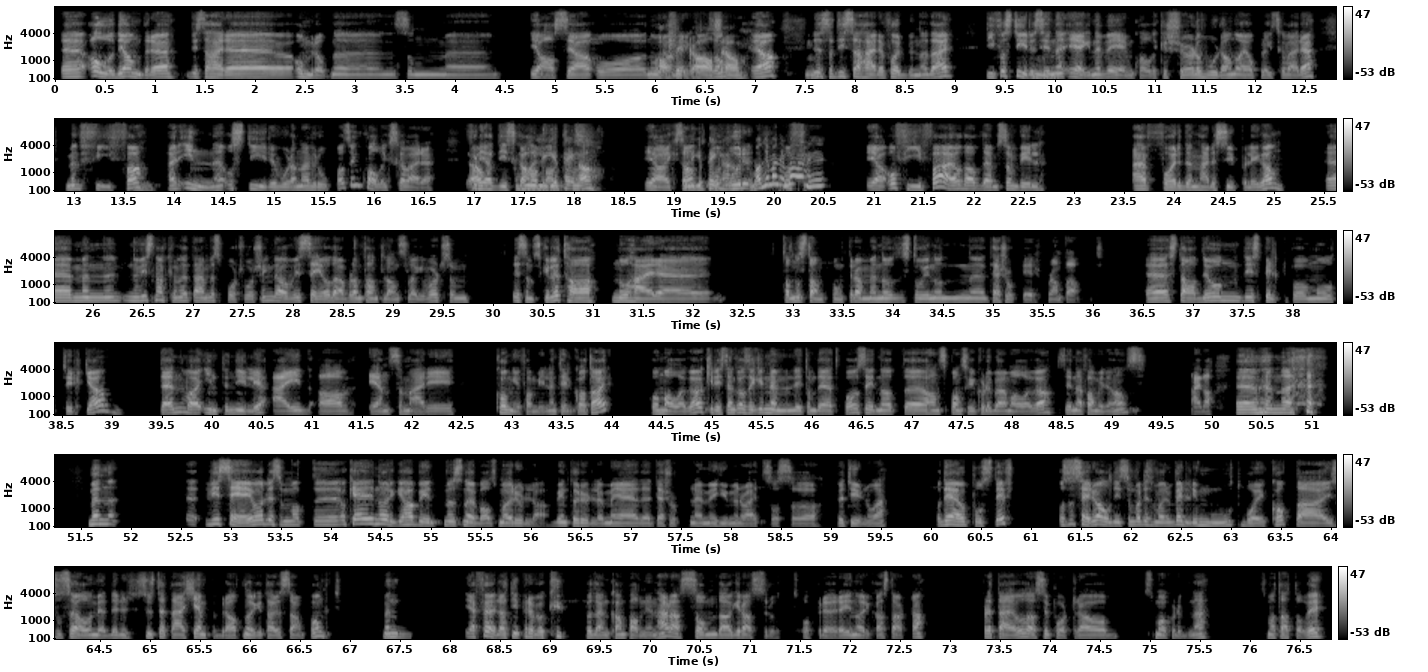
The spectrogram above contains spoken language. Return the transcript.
eh, alle de andre, disse her eh, områdene som eh, i Asia og Nord-Amerika Afrika, og sånn, ja, Mm. disse, disse her forbundene der, de får styre Mm. sine egne VM-kvaliker sjøl og hvordan opplegget skal være. Men Fifa Mm. er inne og styrer hvordan Europa sin kvalik skal være. Fordi Ja, at de skal Hvor ha ligger penga? Ja, ikke Hvor ligger penga? Hvor, Money, money, og ja, og Fifa er jo da dem som vil er for den her superligaen. Eh, men når vi snakker om dette her med sportswashing, da, og vi ser jo da annet landslaget vårt som liksom skulle ta noe her eh, ta noen standpunkter, da, men no- sto i noen eh, T-skjorter, blant annet. Eh, stadion de spilte på mot Tyrkia, den var inntil nylig eid av en som er i kongefamilien til Qatar og Malaga. Christian kan sikkert nevne litt om det etterpå, siden at uh, hans spanske klubb er Malaga, siden det er familien hans. Nei da. Uh, men uh, men eh, vi ser jo liksom at eh, OK, Norge har begynt med snøball som har rulla. Begynt å rulle med T-skjortene med Human Rights også betyr noe. Og det er jo positivt. Og så ser du alle de som var, liksom, var veldig mot boikott i sosiale medier, syns dette er kjempebra at Norge tar et standpunkt. Men jeg føler at de prøver å kuppe den kampanjen her, da, som da grasrotopprøret i Norge har starta. For dette er jo da supporterne og småklubbene som har tatt over.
